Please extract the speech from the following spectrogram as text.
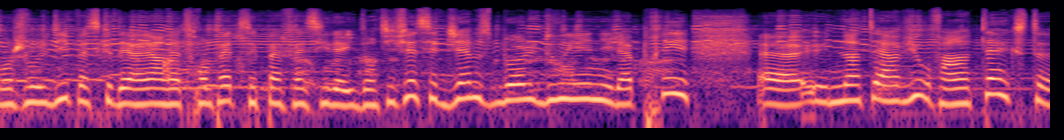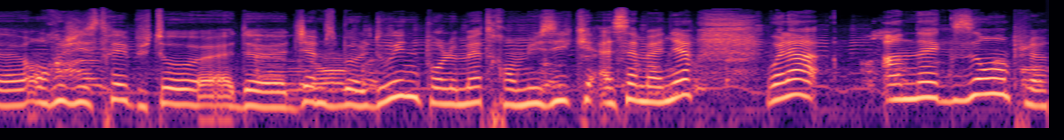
Bon, je vous le dis parce que derrière la trompette, c'est pas facile à identifier. C'est James Baldwin. Il a pris euh, une interview, enfin un texte euh, enregistré plutôt euh, de James Baldwin pour le mettre en musique à sa manière. Voilà un exemple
